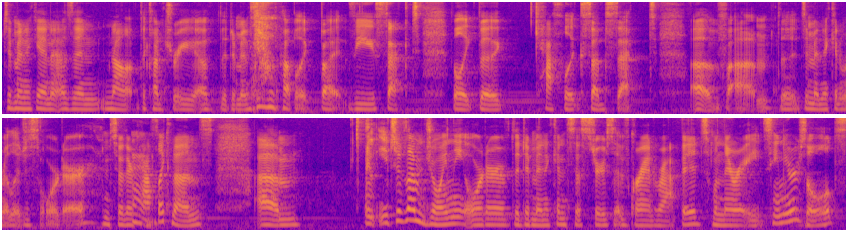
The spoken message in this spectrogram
Dominican, as in not the country of the Dominican Republic, but the sect, like the Catholic subsect of um, the Dominican religious order. And so they're Catholic nuns. Um, and each of them joined the Order of the Dominican Sisters of Grand Rapids when they were 18 years old.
